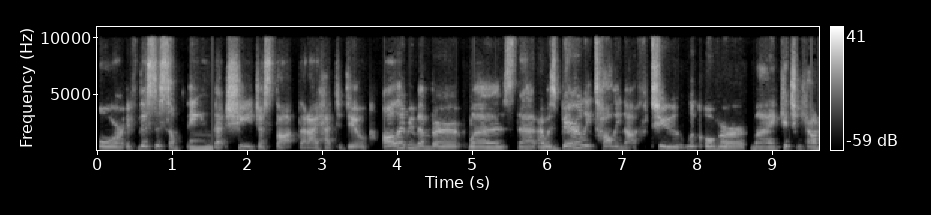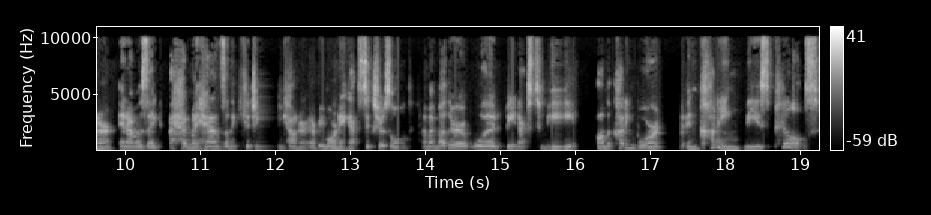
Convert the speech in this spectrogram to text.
or if this is something that she just thought that I had to do. All I remember was that I was barely tall enough to look over my kitchen counter. And I was like, I had my hands on the kitchen counter every morning at six years old. And my mother would be next to me on the cutting board and cutting these pills.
